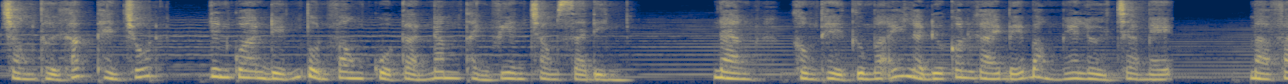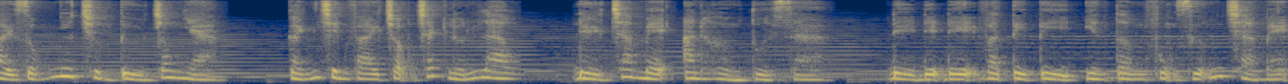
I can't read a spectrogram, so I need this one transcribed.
Trong thời khắc then chốt liên quan đến tồn vong của cả năm thành viên trong gia đình, nàng không thể cứ mãi là đứa con gái bé bỏng nghe lời cha mẹ, mà phải giống như trưởng tử trong nhà, gánh trên vai trọng trách lớn lao để cha mẹ an hưởng tuổi già, để đệ đệ và tỷ tỷ yên tâm phụng dưỡng cha mẹ.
